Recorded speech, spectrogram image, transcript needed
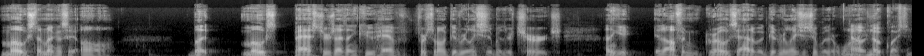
most. I'm not going to say all, but most pastors, I think, who have first of all a good relationship with their church. I think it it often grows out of a good relationship with their wife. No, no question.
